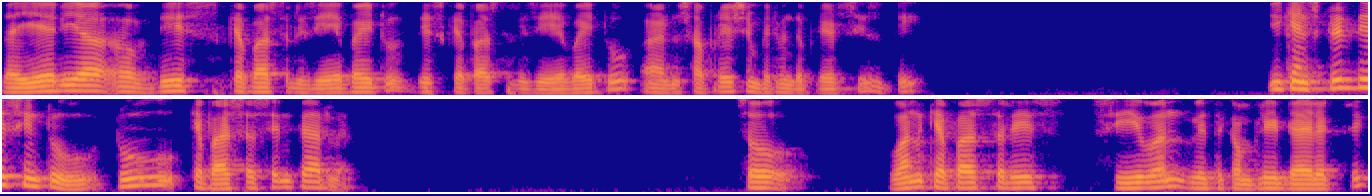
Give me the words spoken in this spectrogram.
the area of this capacitor is A by 2, this capacitor is A by 2, and separation between the plates is D. You can split this into two capacitors in parallel. So, one capacitor is C1 with complete dielectric,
